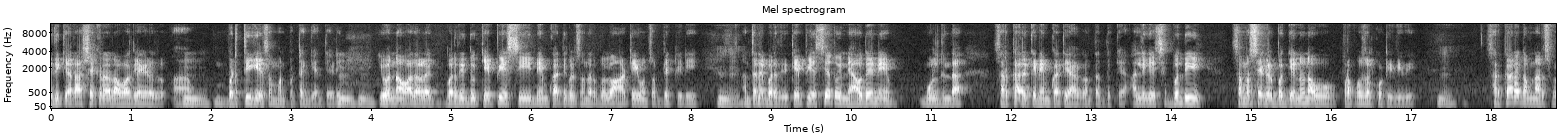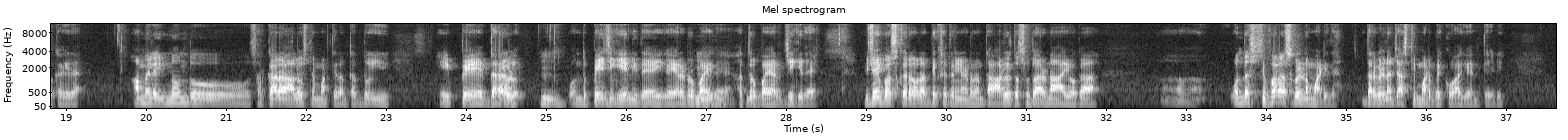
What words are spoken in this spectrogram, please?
ಇದಕ್ಕೆ ರಾಜಶೇಖರ ಅವಾಗಲೇ ಹೇಳಿದ್ರು ಬಡ್ತಿಗೆ ಸಂಬಂಧಪಟ್ಟಂಗೆ ಅಂತೇಳಿ. ಇವನ್ ನಾವು ಅದರೊಳಗೆ ಬರೆದಿದ್ದು ಕೆ ಪಿ ಎಸ್ ಸಿ ನೇಮಕಾತಿಗಳ ಸಂದರ್ಭದಲ್ಲೂ ಆರ್ ಟಿ ಒಂದು ಸಬ್ಜೆಕ್ಟ್ ಇಡಿ ಅಂತಾನೆ ಬರೆದಿದ್ವಿ. ಕೆ ಪಿ ಎಸ್ ಸಿ ಅಥವಾ ಇನ್ಯಾವುದೇ ನೇ ಮೂಲದಿಂದ ಸರ್ಕಾರಕ್ಕೆ ನೇಮಕಾತಿ ಆಗುವಂಥದ್ದಕ್ಕೆ ಅಲ್ಲಿಗೆ ಸಿಬ್ಬಂದಿ ಸಮಸ್ಯೆಗಳ ಬಗ್ಗೆನೂ ನಾವು ಪ್ರಪೋಸಲ್ ಕೊಟ್ಟಿದ್ದೀವಿ. ಸರ್ಕಾರ ಗಮನ ಹರಿಸ್ಬೇಕಾಗಿದೆ. ಆಮೇಲೆ ಇನ್ನೊಂದು ಸರ್ಕಾರ ಆಲೋಚನೆ ಮಾಡ್ತಿರೋಂಥದ್ದು ಈ ಈ ಪೇ ದರಗಳು. ಒಂದು ಪೇಜಿಗೆ ಏನಿದೆ ಈಗ ಎರಡು ರೂಪಾಯಿ ಇದೆ ಹತ್ತು ರೂಪಾಯಿ ಅರ್ಜಿಗಿದೆ. ವಿಜಯ್ ಭಾಸ್ಕರ್ ಅವರ ಅಧ್ಯಕ್ಷತೆಯಲ್ಲಿ ನಡೆದಂಥ ಆಡಳಿತ ಸುಧಾರಣಾ ಆಯೋಗ ಒಂದಷ್ಟು ಶಿಫಾರಸುಗಳನ್ನ ಮಾಡಿದೆ. ದರಗಳನ್ನ ಜಾಸ್ತಿ ಮಾಡಬೇಕು ಹಾಗೆ ಅಂತೇಳಿ.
